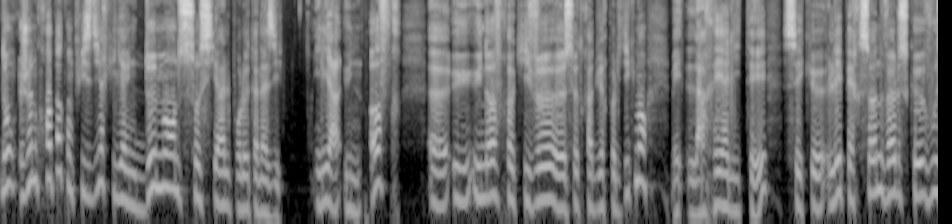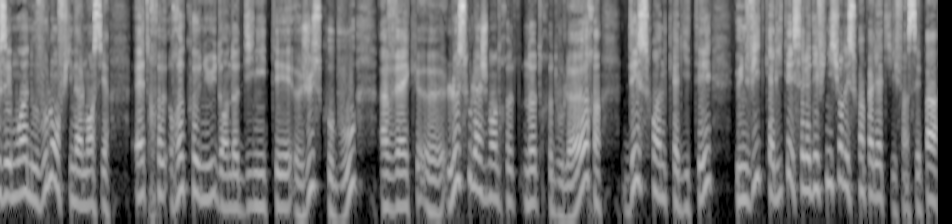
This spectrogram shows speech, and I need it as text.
Donc, je ne crois pas qu'on puisse dire qu'il y a une demande sociale pour l'euthanasie. Il y a une offre euh, une offre qui veut euh, se traduire politiquement. Mais la réalité, c'est que les personnes veulent ce que vous et moi nous voulons finalement, c'est-à-dire être reconnus dans notre dignité euh, jusqu'au bout, avec le soulagement de notre douleur, des soins de qualité, une vie de qualité. C'est la définition des soins palliatifs. Hein. C'est pas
